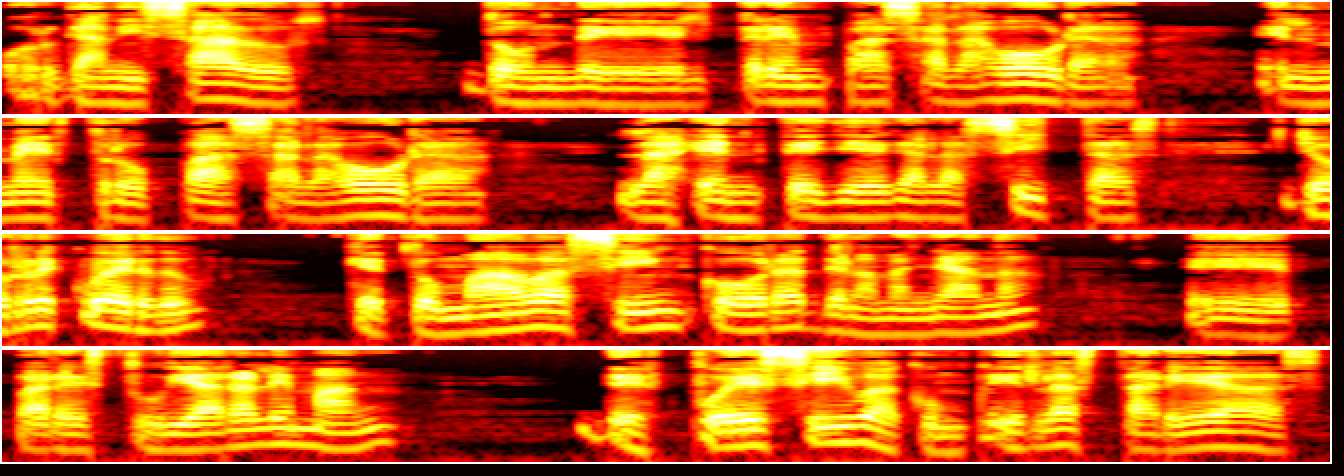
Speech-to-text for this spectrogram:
organizados, donde el tren pasa la hora, el metro pasa la hora, la gente llega a las citas, yo recuerdo que tomaba cinco horas de la mañana eh, para estudiar alemán, después iba a cumplir las tareas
